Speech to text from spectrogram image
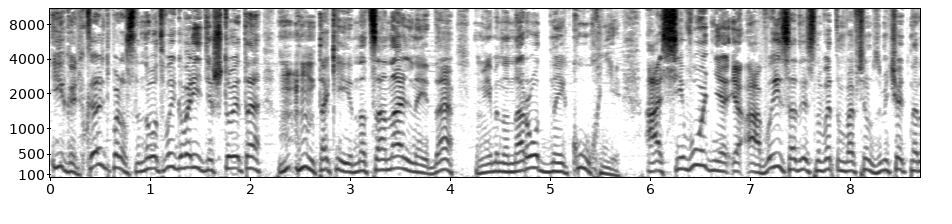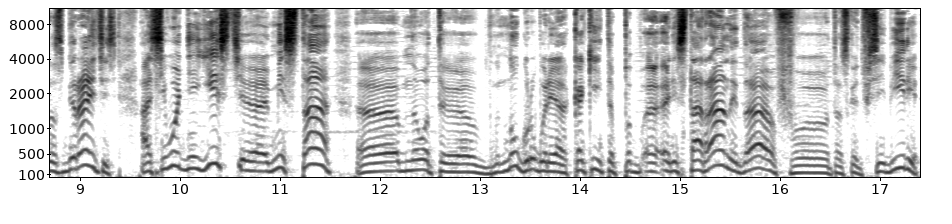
Игорь, скажите, пожалуйста, ну вот вы говорите, что это такие национальные, да, именно народные кухни. А сегодня, а вы, соответственно, в этом во всем замечательно разбираетесь. А сегодня есть э, места, э, ну вот, э, ну, грубо говоря, какие-то э, рестораны, да, в, э, так сказать, в Сибири,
